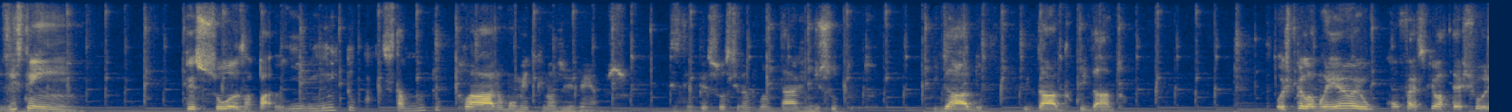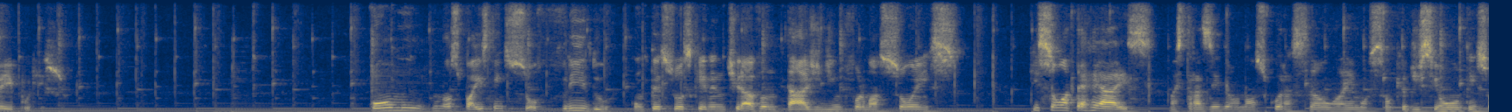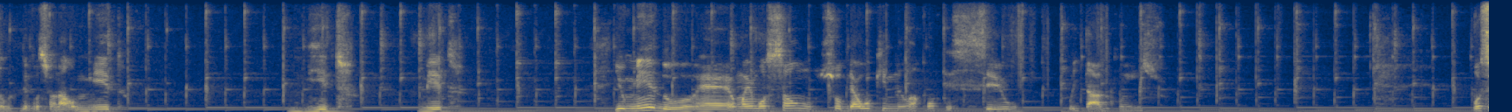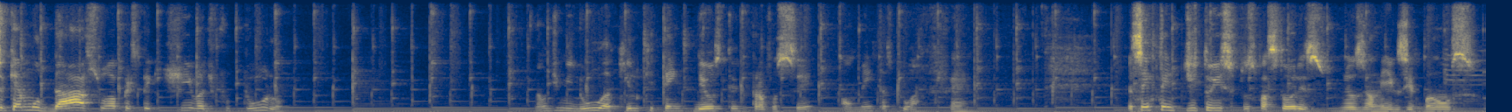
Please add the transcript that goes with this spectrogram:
Existem pessoas e muito está muito claro o momento que nós vivemos. Existem pessoas tirando vantagem disso tudo. Cuidado, cuidado, cuidado. Hoje pela manhã eu confesso que eu até chorei por isso. como o nosso país tem sofrido com pessoas querendo tirar vantagem de informações que são até reais, mas trazendo ao nosso coração a emoção que eu disse ontem sobre o devocional, medo. Medo, medo. E o medo é uma emoção sobre algo que não aconteceu. Cuidado com isso. Você quer mudar a sua perspectiva de futuro? Não diminua aquilo que tem Deus teve para você. Aumenta a tua fé. Eu sempre tenho dito isso para os pastores, meus amigos, irmãos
